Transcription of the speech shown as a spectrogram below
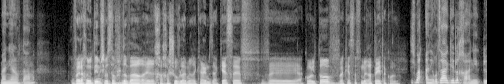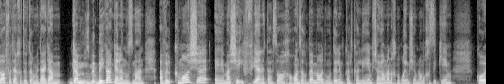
מעניין אותם. ואנחנו יודעים שבסופו של דבר הערך החשוב לאמריקאים זה הכסף, והכל טוב, והכסף מרפא את הכל. תשמע, אני רוצה להגיד לך, אני לא אפתח את זה יותר מדי, גם, גם. בעיקר כי אין לנו זמן, אבל כמו שמה שאפיין את העשור האחרון זה הרבה מאוד מודלים כלכליים, שהיום אנחנו רואים שהם לא מחזיקים, כל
